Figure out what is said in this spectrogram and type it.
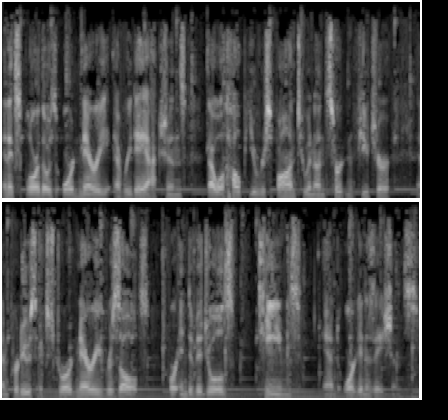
and explore those ordinary, everyday actions that will help you respond to an uncertain future and produce extraordinary results for individuals, teams, and organizations.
